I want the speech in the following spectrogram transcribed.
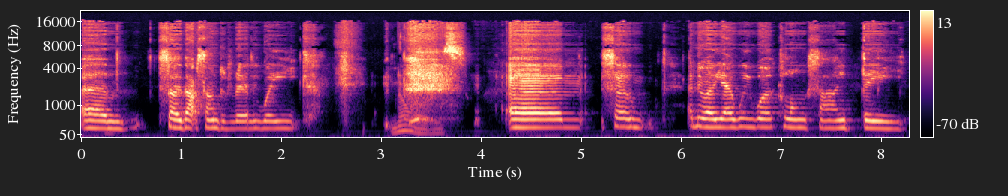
Um, so that sounded really weak. No worries. Um, so anyway, yeah, we work alongside the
